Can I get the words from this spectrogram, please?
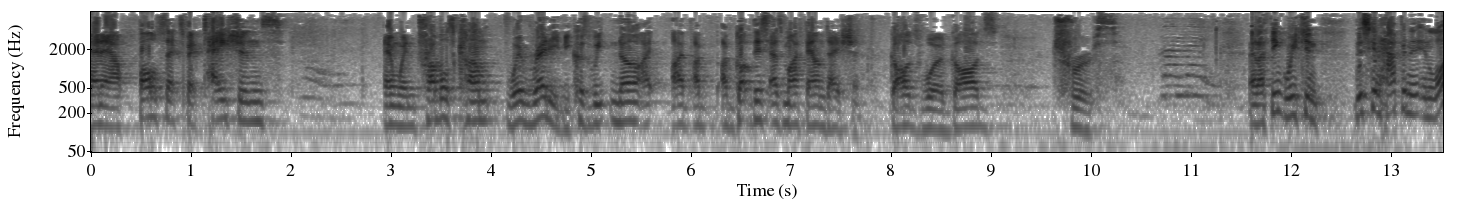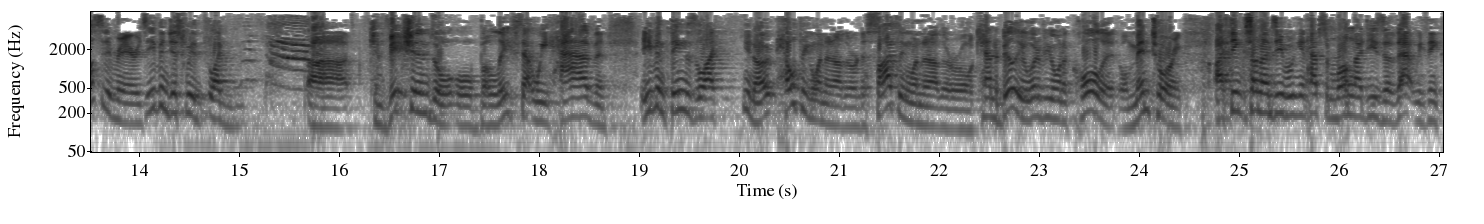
and our false expectations. And when troubles come, we're ready because we know I, I, I've got this as my foundation God's Word, God's truth. And I think we can, this can happen in lots of different areas, even just with like uh, convictions or, or, beliefs that we have, and even things like, you know, helping one another or discipling one another or accountability or whatever you want to call it, or mentoring. I think sometimes even we can have some wrong ideas of that. We think,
